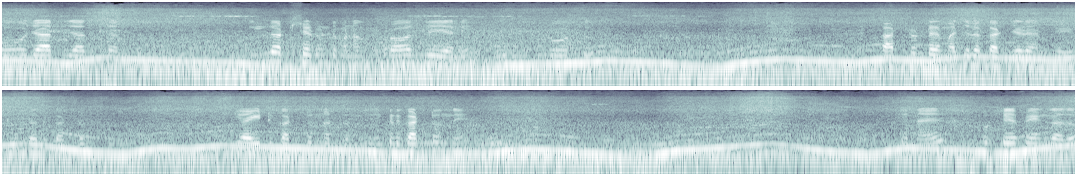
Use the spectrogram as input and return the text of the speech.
ఓ జాగ్రత్త జాగ్రత్త జాగ్రత్త ఇల్లు అటు సైడ్ ఉంటే మనం క్రాస్ చేయాలి. రోడ్డు కట్టు ఉంటుంది మధ్యలో కట్ చేయడానికి ఇటు ఉంటుంది కట్టు. ఇక ఇటు కట్టు ఉన్నట్టుంది. ఇక్కడ కట్టు ఉంది. నైస్ ఇప్పుడు సేఫ్ ఏం కాదు.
